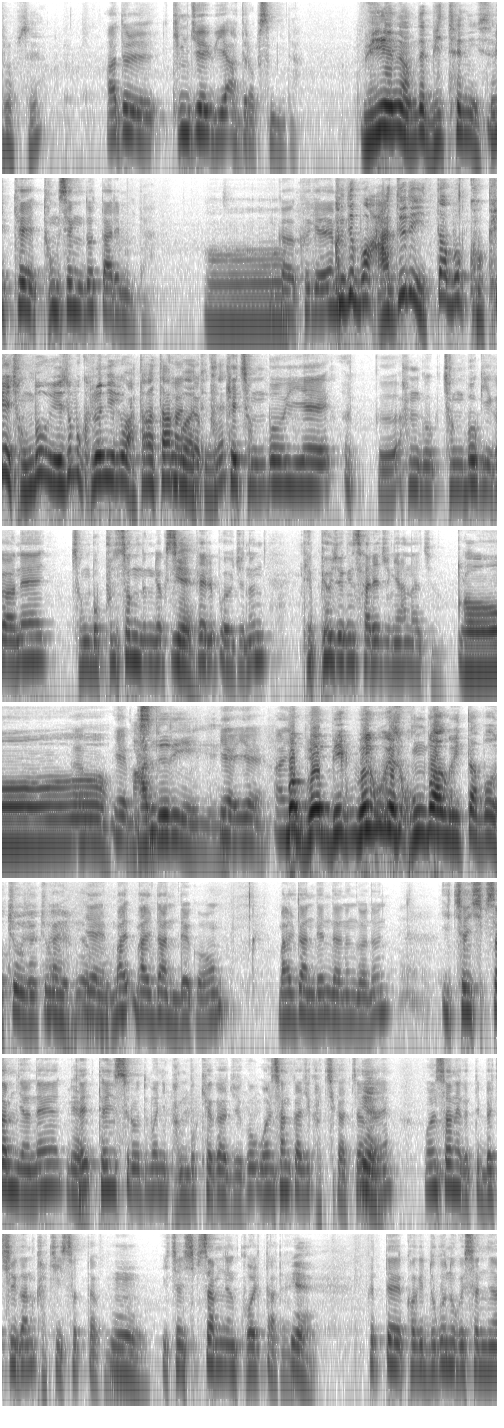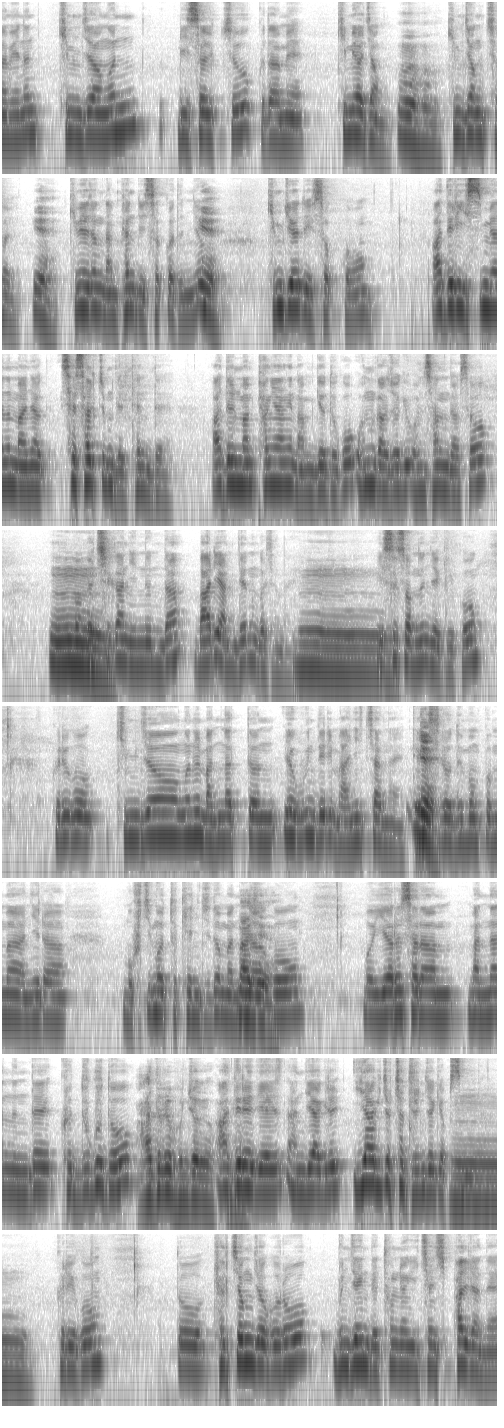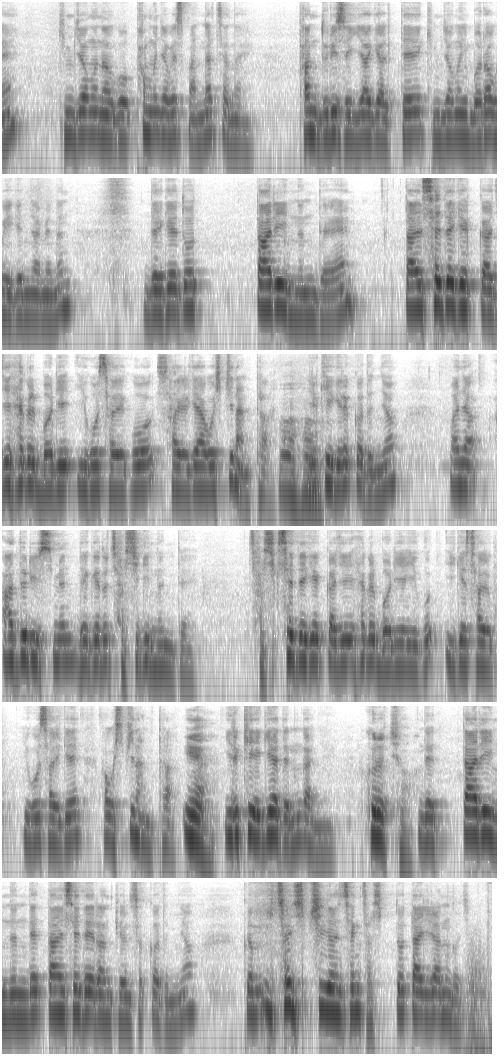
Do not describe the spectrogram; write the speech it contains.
아들 없어요? 아들 김주혜 위에 아들 없습니다. 위에는 없는데 밑에는 있어요? 밑에 동생도 딸입니다. 어. 그러니까 그게 근데 뭐 아들이 있다 뭐 국회 정보위에서 뭐 그런 얘기 왔다 갔다 한것 그러니까 같은데. 국회 정보위의 그 한국 정보기관의 정보 분석 능력 예. 실패를 보여주는 대표적인 사례 중에 하나죠. 어. 예, 무슨- 아들이 예, 예. 아니, 뭐 외, 미- 외국에서 공부하고 있다 뭐 어쩌고 저쩌고 예. 예, 말, 말도 안 되고 말도 안 된다는 거는 2013년에 예. 데니스 로드먼이 방북해가지고 원산까지 같이 갔잖아요. 예. 원산에 그때 며칠간 같이 있었다고요. 음. 2013년 9월달에. 예. 그때 거기 누구 누구 있었냐면은 김정은, 리설주, 그다음에 김여정, 어허. 김정철, 예. 김여정 남편도 있었거든요. 예. 김주혜도 있었고 아들이 있으면은 만약 세 살쯤 될 텐데 아들만 평양에 남겨두고 온 가족이 원산 가서 뭐 음. 며칠간 있는다 말이 안 되는 거잖아요. 음. 있을 수 없는 얘기고 그리고 김정은을 만났던 외국인들이 많이 있잖아요. 네. 데니스 로드먼뿐만 아니라 뭐 후지모토 켄지도 만나고 뭐 여러 사람 만났는데 그 누구도 아들을 본 적이 없고. 아들에 대한 이야기를 이야기조차 들은 적이 없습니다. 음. 그리고 또 결정적으로 문재인 대통령이 2018년에 김정은하고 판문점에서 만났잖아요. 단 둘이서 이야기할 때 김정은이 뭐라고 얘기했냐면은 내게도 딸이 있는데 딸 세대계까지 핵을 머리에 이고 살고 살게 하고 싶진 않다. 어허. 이렇게 얘기를 했거든요. 만약 아들이 있으면 내게도 자식이 있는데 자식 세대계까지 핵을 머리에 이고, 이게 살, 이고 살게 하고 싶진 않다. 예. 이렇게 얘기해야 되는 거 아니에요. 그렇죠. 근데 딸이 있는데 딸 세대라는 표현을 썼거든요. 그럼 2017년생 자식도 딸이라는 거죠.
